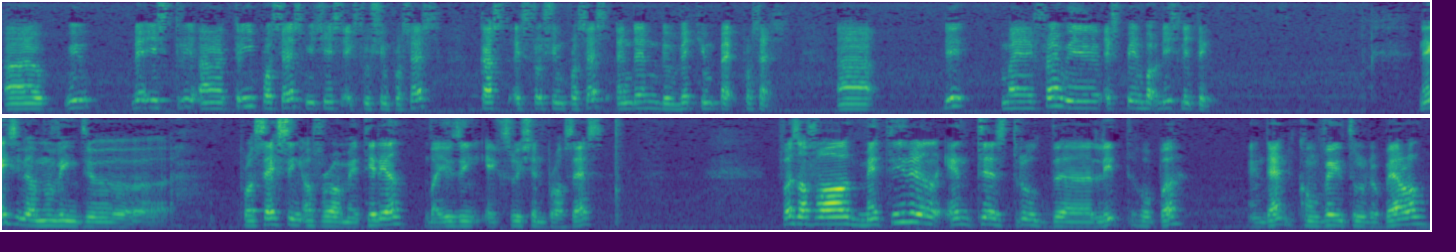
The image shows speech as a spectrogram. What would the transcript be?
Uh, we there is three uh, three process which is extrusion process, cast extrusion process, and then the vacuum pack process. Uh, the, my friend will explain about this later. Next, we are moving to processing of raw material by using extrusion process. First of all, material enters through the lead hopper and then conveyed through the barrel.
